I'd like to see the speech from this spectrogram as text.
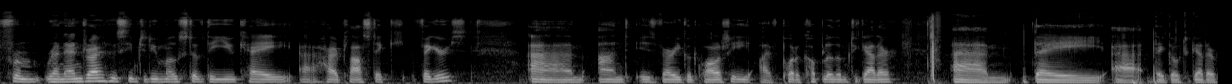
from Renedra, who seem to do most of the UK uh, hard plastic figures, um, and is very good quality. I've put a couple of them together. Um, they uh, they go together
